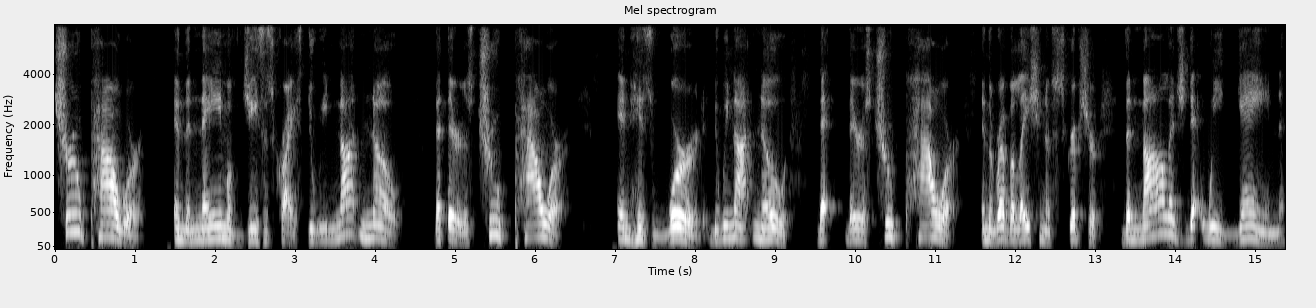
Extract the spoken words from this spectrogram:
true power in the name of Jesus Christ? Do we not know that there is true power in His Word? Do we not know that there is true power in the revelation of Scripture? The knowledge that we gain,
